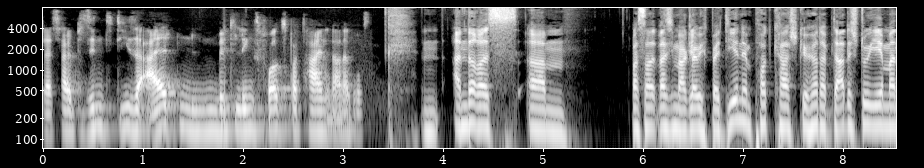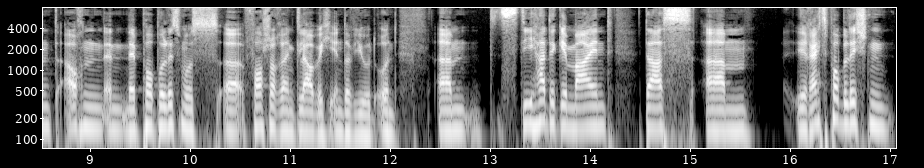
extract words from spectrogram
deshalb sind diese alten Mittellinks-Volksparteien in einer großen. Ein anderes ähm was, was ich mal, glaube ich, bei dir in dem Podcast gehört habe, da hattest du jemand, auch ein, eine Populismus-Forscherin, glaube ich, interviewt. Und ähm, die hatte gemeint, dass ähm, die Rechtspopulisten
